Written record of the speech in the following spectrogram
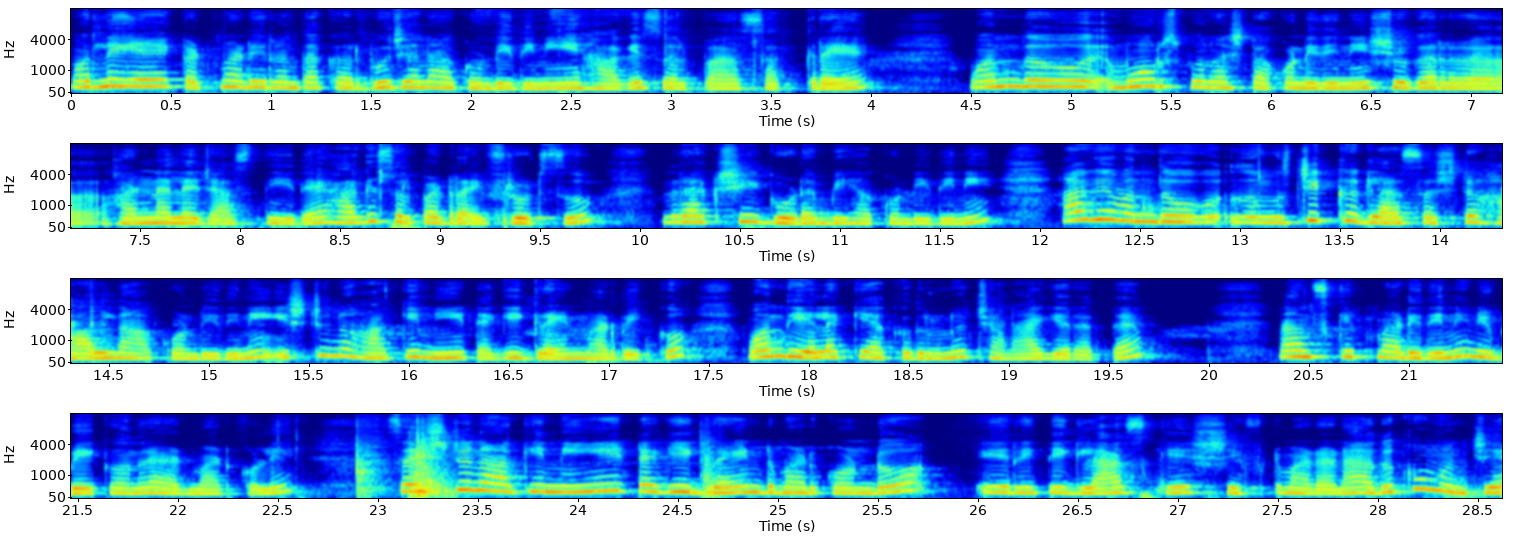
ಮೊದಲಿಗೆ ಕಟ್ ಮಾಡಿರೋಂಥ ಕರ್ಬೂಜನ ಹಾಕ್ಕೊಂಡಿದ್ದೀನಿ ಹಾಗೆ ಸ್ವಲ್ಪ ಸಕ್ಕರೆ. ಒಂದು ಮೂರು ಸ್ಪೂನಷ್ಟು ಹಾಕ್ಕೊಂಡಿದ್ದೀನಿ ಶುಗರ್ ಹಣ್ಣಲ್ಲೇ ಜಾಸ್ತಿ ಇದೆ. ಹಾಗೆ ಸ್ವಲ್ಪ ಡ್ರೈ ಫ್ರೂಟ್ಸು, ದ್ರಾಕ್ಷಿ, ಗೋಡಂಬಿ ಹಾಕ್ಕೊಂಡಿದ್ದೀನಿ ಹಾಗೆ ಒಂದು ಚಿಕ್ಕ ಗ್ಲಾಸಷ್ಟು ಹಾಲನ್ನ ಹಾಕ್ಕೊಂಡಿದ್ದೀನಿ ಇಷ್ಟನ್ನು ಹಾಕಿ ನೀಟಾಗಿ ಗ್ರೈಂಡ್ ಮಾಡಬೇಕು. ಒಂದು ಏಲಕ್ಕಿ ಹಾಕಿದ್ರೂ ಚೆನ್ನಾಗಿರುತ್ತೆ. ನಾನು ಸ್ಕಿಪ್ ಮಾಡಿದ್ದೀನಿ, ನೀವು ಬೇಕು ಅಂದರೆ ಆ್ಯಡ್ ಮಾಡ್ಕೊಳ್ಳಿ. ಸೊ, ಇಷ್ಟನ್ನು ಹಾಕಿ ನೀಟಾಗಿ ಗ್ರೈಂಡ್ ಮಾಡಿಕೊಂಡು ಈ ರೀತಿ ಗ್ಲಾಸ್ಗೆ ಶಿಫ್ಟ್ ಮಾಡೋಣ. ಅದಕ್ಕೂ ಮುಂಚೆ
